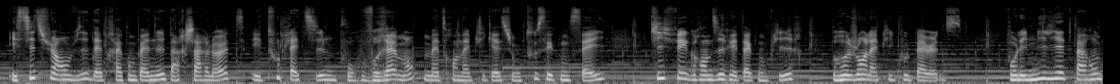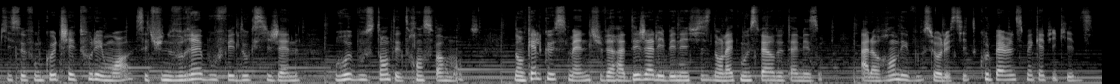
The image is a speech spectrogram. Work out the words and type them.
Et si tu as envie d'être accompagné par Charlotte et toute la team pour vraiment mettre en application tous ces conseils, kiffer, grandir et t'accomplir, rejoins l'appli Cool Parents. Pour les milliers de parents qui se font coacher tous les mois, c'est une vraie bouffée d'oxygène, reboostante et transformante. Dans quelques semaines, tu verras déjà les bénéfices dans l'atmosphère de ta maison. Alors rendez-vous sur le site Cool Parents Make Happy Kids.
